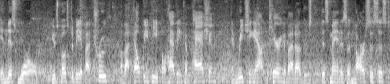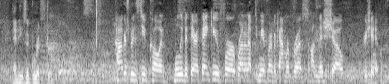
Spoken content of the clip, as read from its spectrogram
in this world. You're supposed to be about truth, about helping people, having compassion, and reaching out and caring about others. This man is a narcissist and he's a grifter. Congressman Steve Cohen, we'll leave it there. Thank you for running up to me in front of a camera for us on this show. Appreciate it.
